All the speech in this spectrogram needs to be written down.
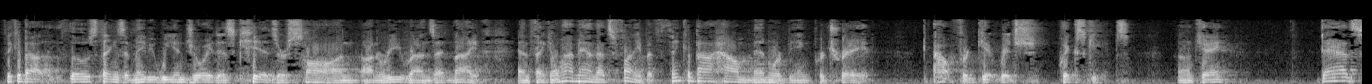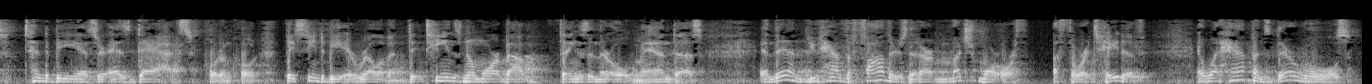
Think about those things that maybe we enjoyed as kids or saw on, on reruns at night and thinking, wow, man, that's funny. But think about how men were being portrayed out for get rich quick schemes. Okay? Dads tend to be, as, as dads, quote unquote, they seem to be irrelevant. The teens know more about things than their old man does. And then you have the fathers that are much more orth- authoritative. And what happens, their roles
